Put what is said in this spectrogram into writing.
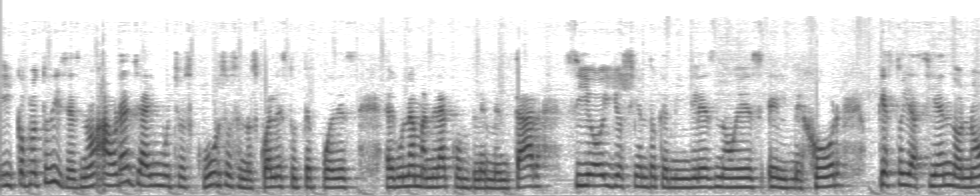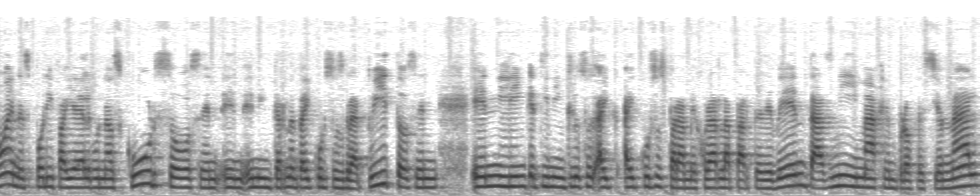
y como tú dices, ¿no? Ahora ya hay muchos cursos en los cuales tú te puedes de alguna manera complementar. Si hoy yo siento que mi inglés no es el mejor, ¿qué estoy haciendo, no? En Spotify hay algunos cursos, en, en, Internet hay cursos gratuitos, en, en LinkedIn incluso hay, hay, cursos para mejorar la parte de ventas, mi imagen profesional.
